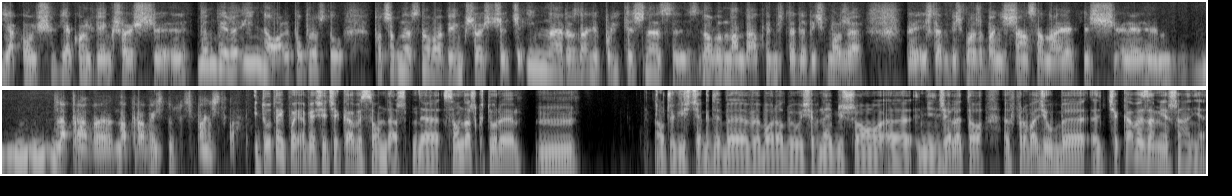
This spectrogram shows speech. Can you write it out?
jakąś, jakąś większość, no mówię, że inną, ale po prostu potrzebna jest nowa większość, czy, czy inne rozdanie polityczne z, z nowym mandatem i wtedy być może i wtedy być może będzie szansa na jakieś naprawę, naprawę prawa instytucji państwa. I tutaj pojawia się ciekawy sondaż. E, sondaż, który... Mm, Oczywiście, gdyby wybory odbyły się w najbliższą e, niedzielę, to wprowadziłby ciekawe zamieszanie.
